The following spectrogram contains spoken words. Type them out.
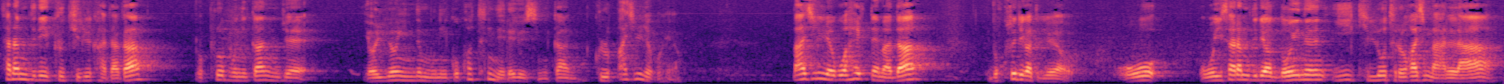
사람들이 그 길을 가다가 옆으로 보니까 이제 열려 있는 문이 있고 커튼이 내려져 있으니까 글로 빠지려고 해요. 빠지려고 할 때마다 목소리가 들려요. 오, 오, 이 사람들이여, 너희는 이 길로 들어가지 말라.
